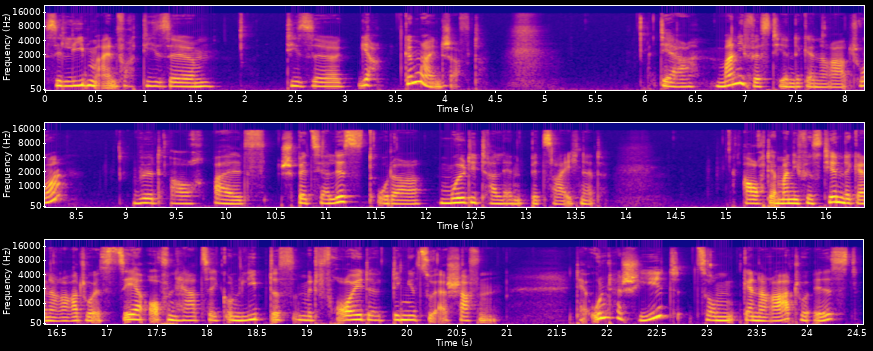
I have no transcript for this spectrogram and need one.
Sie lieben einfach diese, diese, ja, Gemeinschaft. Der manifestierende Generator wird auch als Spezialist oder Multitalent bezeichnet. Auch der manifestierende Generator ist sehr offenherzig und liebt es mit Freude, Dinge zu erschaffen. Der Unterschied zum Generator ist,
